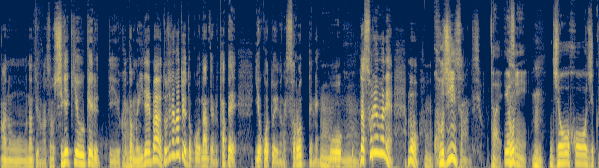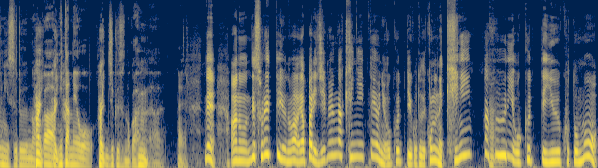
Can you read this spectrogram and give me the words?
あのなんていうのかその刺激を受けるっていう方もいれば、どちらかというとこうなんていうの縦横というのが揃ってね、うんこううん。だそれはねもううん。個人差なんですよ。はい、要するにうん、情報を軸にするのか、はいはい。見た目をはい。軸にするのか、うん。はいはいはいであのでそれっていうのはやっぱり自分が気に入ったように置くっていうことでこのね気に入った風に置くっていうことも、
